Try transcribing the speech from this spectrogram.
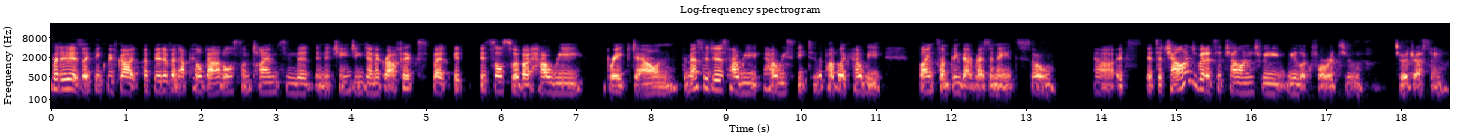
but it is, I think we've got a bit of an uphill battle sometimes in the in the changing demographics. But it, it's also about how we break down the messages, how we how we speak to the public, how we find something that resonates. So uh, it's it's a challenge, but it's a challenge we we look forward to to addressing.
